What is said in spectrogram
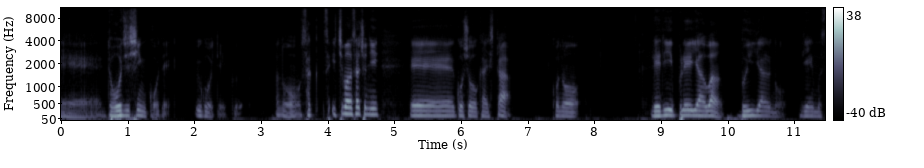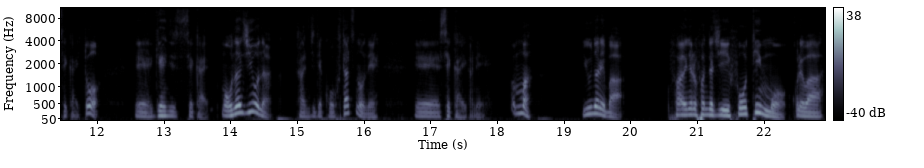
えー、同時進行で動いていく。あの、一番最初に、えー、ご紹介した、この、レディープレイヤー 1VR のゲーム世界と、えー、現実世界、まあ、同じような感じでこう2つのね、えー、世界がねまあ言うなればファイナルファンタジー14もこれは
